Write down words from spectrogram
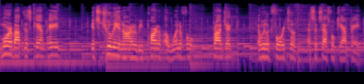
more about this campaign. It's truly an honor to be part of a wonderful project and we look forward to a successful campaign.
